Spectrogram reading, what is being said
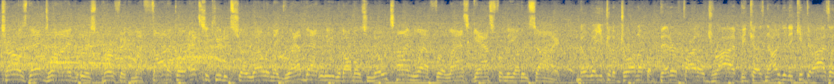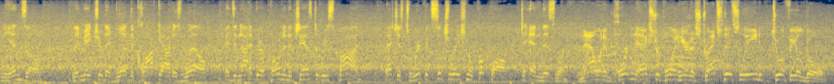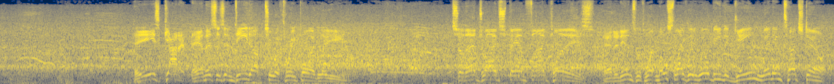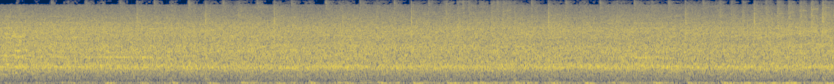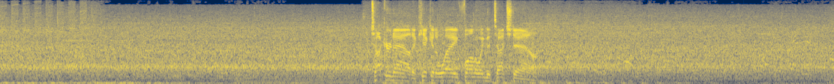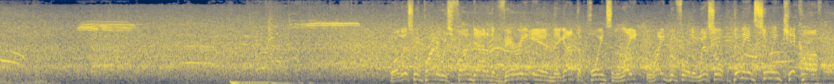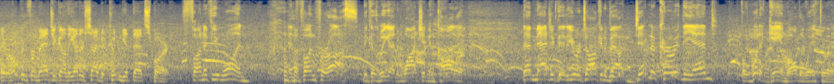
Charles, that drive was perfect, methodical, executed so well, and they grabbed that lead with almost no time left for a last gasp from the other side. No way you could have drawn up a better final drive because not only did they keep their eyes on the end zone, they made sure they bled the clock out as well and denied their opponent a chance to respond. That's just terrific situational football to end this one. Now an important extra point here to stretch this lead to a field goal. He's got it, and this is indeed up to a three-point lead. So that drive spanned five plays. And it ends with what most likely will be the game-winning touchdown. Kick it away following the touchdown. Well, this one, partner, was fun down to the very end. They got the points late, right before the whistle. Then the ensuing kickoff. They were hoping for magic on the other side, but couldn't get that spark. Fun if you won, and fun for us because we got to watch it and call it. That magic that you were talking about didn't occur at the end, but what a game all the way through.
